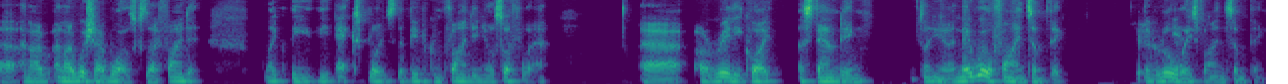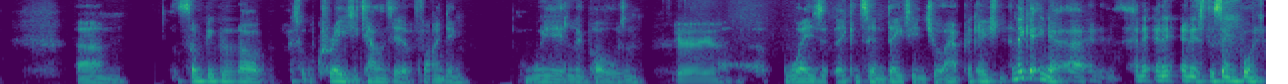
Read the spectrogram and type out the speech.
uh, and I and I wish I was because I find it like the the exploits that people can find in your software uh, are really quite astounding so, you know, and they will find something. They will always find something. Um, some people are sort of crazy talented at finding weird loopholes and yeah yeah ways that they can send data into your application, and they get you know, uh, and and it, and it's the same point.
